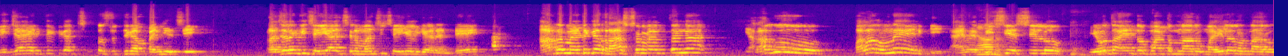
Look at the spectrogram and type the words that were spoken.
నిజాయితీగా చిత్తశుద్ధిగా పనిచేసి ప్రజలకి చేయాల్సిన మంచి చేయగలిగాడంటే ఆటోమేటిక్గా రాష్ట్ర వ్యాప్తంగా ఎలాగూ బలాలు ఉన్నాయి ఆయనకి. ఆయన. బీసీఎస్సీలో యువత ఆయనతో పాటు ఉన్నారు మహిళలు ఉన్నారు.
